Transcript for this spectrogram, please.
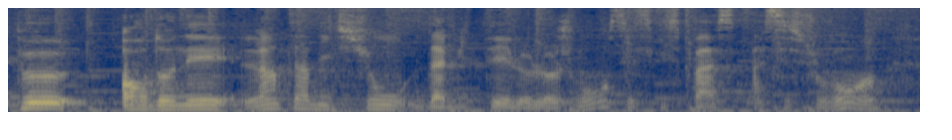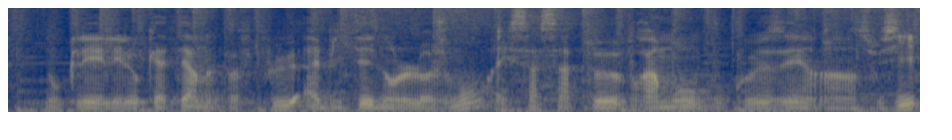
peut ordonner l'interdiction d'habiter le logement, c'est ce qui se passe assez souvent. Hein. Donc les, locataires ne peuvent plus habiter dans le logement et ça, ça peut vraiment vous causer un souci.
